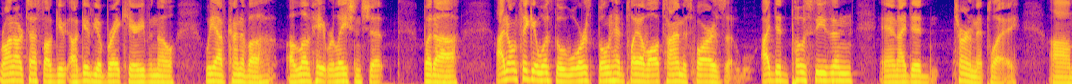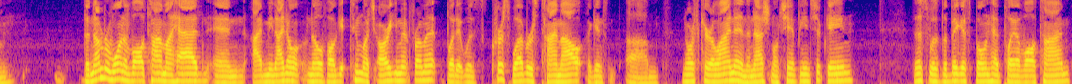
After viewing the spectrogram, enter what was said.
Ron Artest, I'll give I'll give you a break here, even though we have kind of a, a love hate relationship. But uh, I don't think it was the worst bonehead play of all time as far as I did postseason and I did tournament play. Um, the number one of all time I had, and I mean, I don't know if I'll get too much argument from it, but it was Chris Webber's timeout against um, North Carolina in the national championship game. This was the biggest bonehead play of all time.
